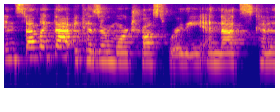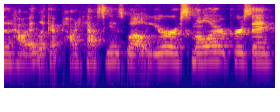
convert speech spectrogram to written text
and stuff like that because they're more trustworthy. And that's kind of how I look at podcasting as well. You're a smaller person,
